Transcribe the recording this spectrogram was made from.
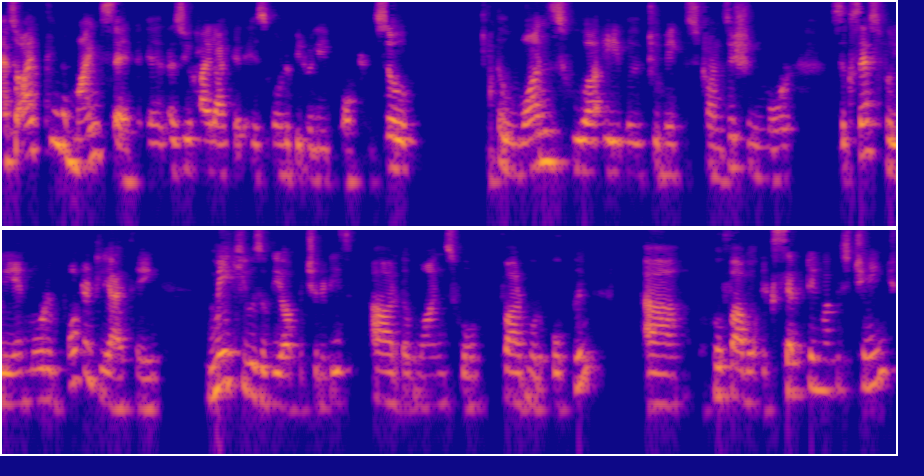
And so I think the mindset, eh, as you highlighted, is going to be really important. So the ones who are able to make this transition more successfully and more importantly, I think, make use of the opportunities are the ones who are far more open, uh, who are far more accepting of this change,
